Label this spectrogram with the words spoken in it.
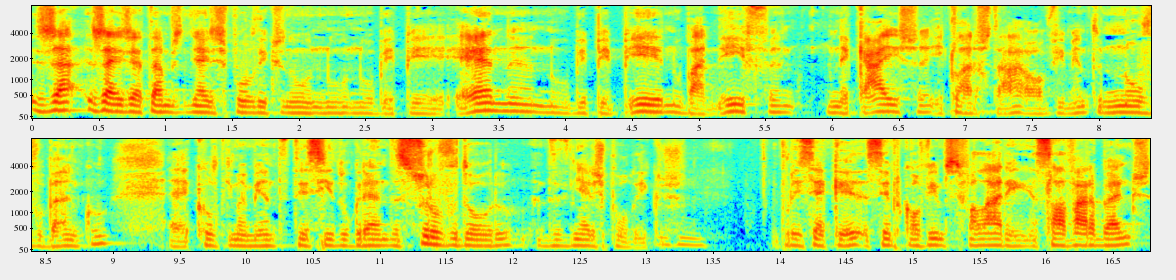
já, já injetamos dinheiros públicos no, no, no BPN, no BPP, no BANIF, na Caixa e, claro está, obviamente, no novo banco, eh, que ultimamente tem sido o grande sorvedouro de dinheiros públicos. Uhum. Por isso é que sempre que ouvimos falar em salvar bancos,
